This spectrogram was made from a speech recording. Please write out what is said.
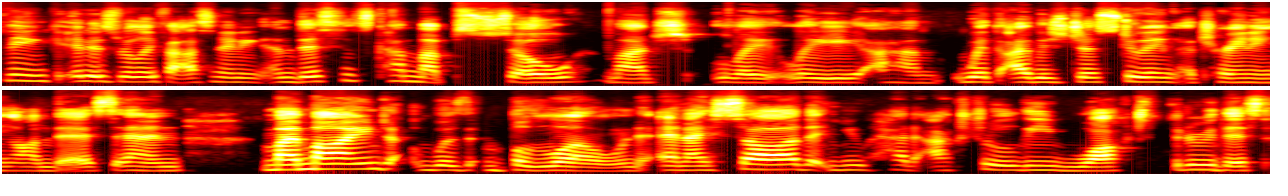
think it is really fascinating, and this has come up so much lately. Um, with I was just doing a training on this, and my mind was blown. And I saw that you had actually walked through this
